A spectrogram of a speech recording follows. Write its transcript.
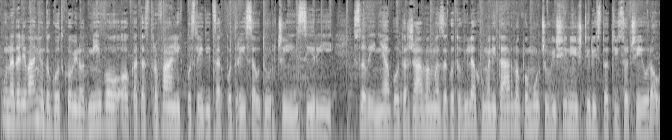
V nadaljevanju dogodkov in odmevov o katastrofalnih posledicah potresa v Turčiji in Siriji. Slovenija bo državama zagotovila humanitarno pomoč v višini 400 tisoč evrov.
